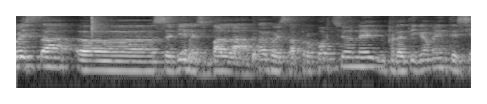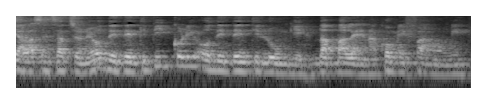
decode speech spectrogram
Questa, uh, se viene sballata, questa proporzione, praticamente si ha la sensazione o dei denti piccoli o dei denti lunghi, da balena, come i fanoni.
